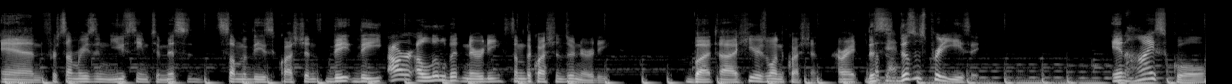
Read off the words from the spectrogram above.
and for some reason you seem to miss some of these questions. The they are a little bit nerdy. Some of the questions are nerdy, but uh, here's one question. All right, this Okay. is this is pretty easy. In high school,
